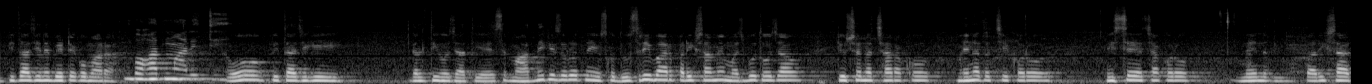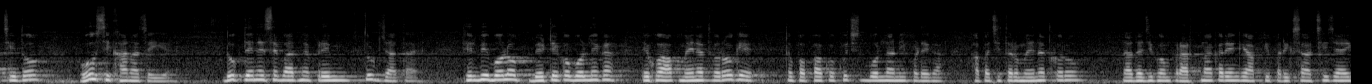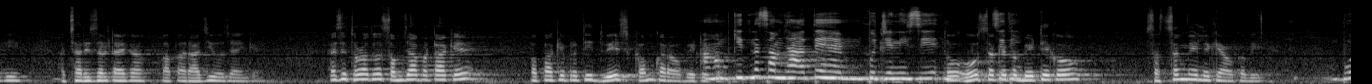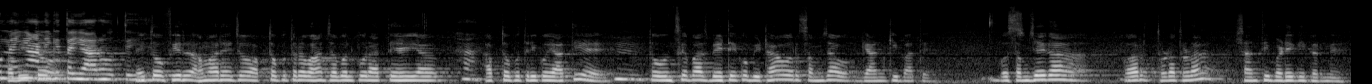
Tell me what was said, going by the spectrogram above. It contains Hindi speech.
पिताजी ने बेटे को मारा। बहुत मारे थे। वो पिताजी की गलती हो जाती है। ऐसे मारने की ज़रूरत नहीं उसको दूसरी बार परीक्षा में मज़बूत हो जाओ ट्यूशन अच्छा रखो मेहनत अच्छी करो निश्चय अच्छा करो मेहनत परीक्षा अच्छी दो वो सिखाना चाहिए। दुख देने से बाद में प्रेम टूट जाता है। फिर भी बोलो बेटे को बोलने का देखो आप मेहनत करोगे तो पापा को कुछ बोलना नहीं पड़ेगा। आप अच्छी तरह मेहनत करो दादाजी को हम प्रार्थना करेंगे आपकी परीक्षा अच्छी जाएगी अच्छा रिज़ल्ट आएगा पापा राज़ी हो जाएँगे। ऐसे थोड़ा थोड़ा समझा बटा के पापा के प्रति द्वेष कम कराओ बेटे हम कितना समझाते हैं पूजनी से तो हो सके तो बेटे को सत्संग में लेके आओ कभी। वो नहीं आने तो- के तैयार होते नहीं तो फिर हमारे जो अपतोपुत्र वहाँ जबलपुर आते हैं या हाँ। अपतोपुत्री कोई आती है हम्म। तो उनके पास बेटे को बिठाओ और समझाओ ज्ञान की बातें। वो समझेगा और थोड़ा थोड़ा शांति बढ़ेगी घर में।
